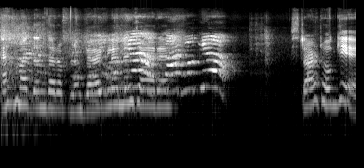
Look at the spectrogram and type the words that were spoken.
احمد اندر اپنا بیگ لینے جا رہے ہیں سٹارٹ ہو گیا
